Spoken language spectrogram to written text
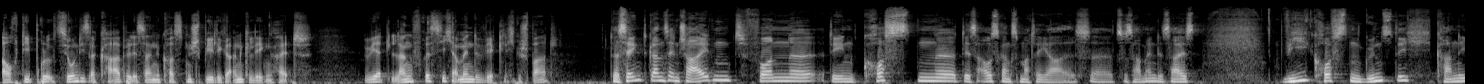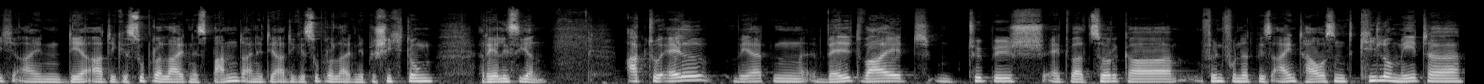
Auch die Produktion dieser Kabel ist eine kostenspielige Angelegenheit. Wird langfristig am Ende wirklich gespart? Das hängt ganz entscheidend von äh, den Kosten äh, des Ausgangsmaterials äh, zusammen. Das heißt, wie kostengünstig kann ich ein derartiges supraleitendes Band, eine derartige supraleitende Beschichtung realisieren? Aktuell werden weltweit typisch etwa circa 500 bis 1000 Kilometer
